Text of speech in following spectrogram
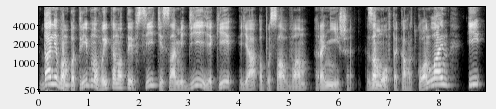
Далі вам потрібно виконати всі ті самі дії, які я описав вам раніше. Замовте картку онлайн і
